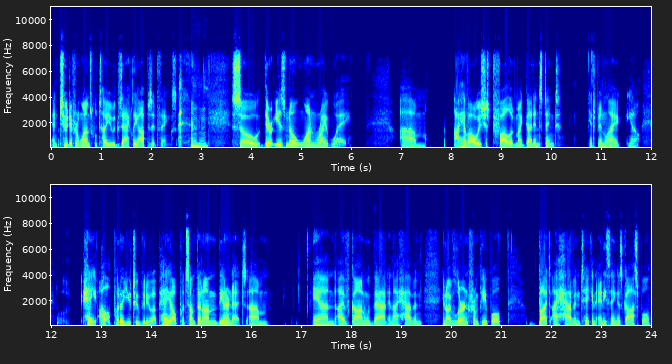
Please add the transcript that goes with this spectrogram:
and two different ones will tell you exactly opposite things. Mm-hmm. so there is no one right way. Um, I have always just followed my gut instinct. It's been like, you know, hey, I'll put a YouTube video up. Hey, I'll put something on the internet. Um, and I've gone with that, and I haven't, you know, I've learned from people, but I haven't taken anything as gospel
